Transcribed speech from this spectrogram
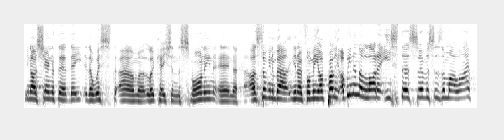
You know, I was sharing with the, the, the West um, location this morning, and uh, I was talking about, you know, for me, I've probably I've been in a lot of Easter services in my life.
